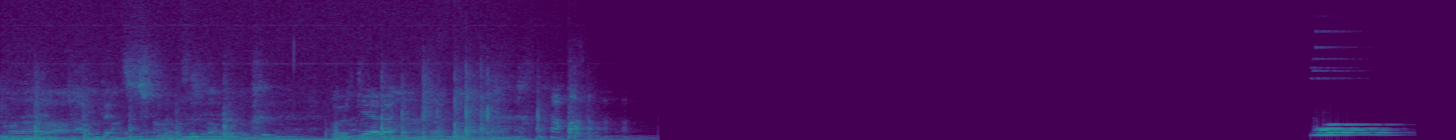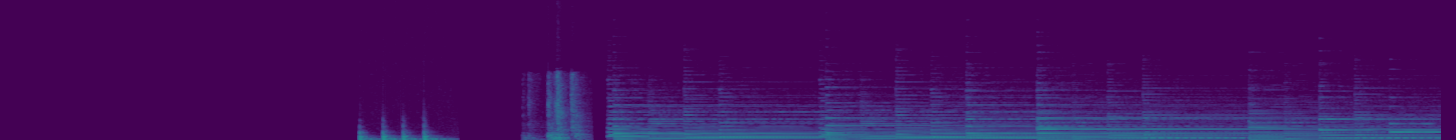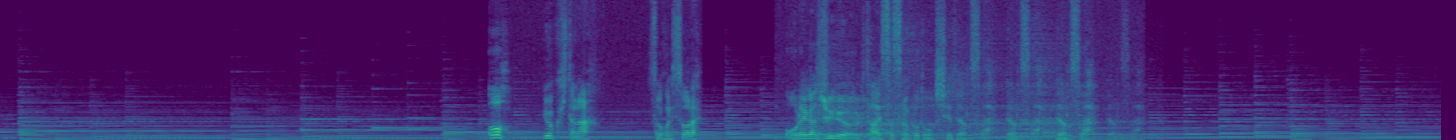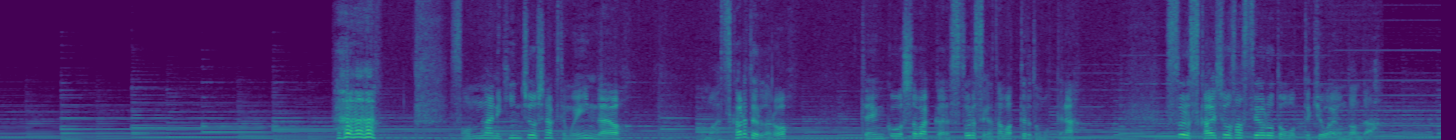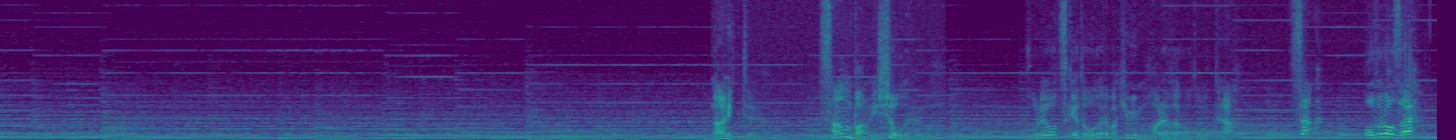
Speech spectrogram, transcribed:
およく来たな。そこに座れ。俺が授業より大切なことを教えてやるさ。やるさ。やるさ。やるさ。そんなに緊張しなくてもいいんだよ。お前疲れてるだろ。転校したばっかでストレスが溜まってると思ってな。ストレス解消させてやろうと思って今日は呼んだんだ。何って。サンバの衣装だよ。これをつけて踊れば日々も晴れるだろうと思ってな。さあ踊ろうぜ。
